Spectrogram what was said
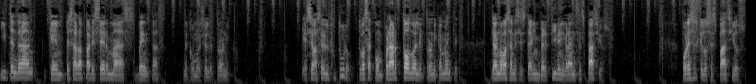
y tendrán que empezar a aparecer más ventas de comercio electrónico. Ese va a ser el futuro. Tú vas a comprar todo electrónicamente. Ya no vas a necesitar invertir en grandes espacios. Por eso es que los espacios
